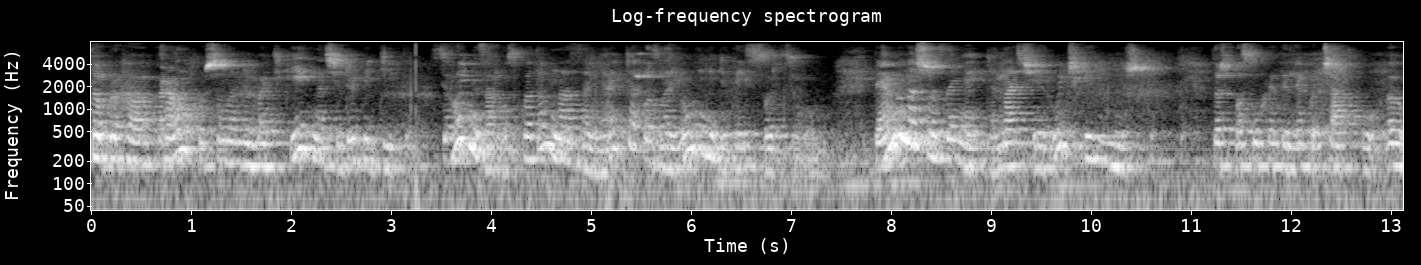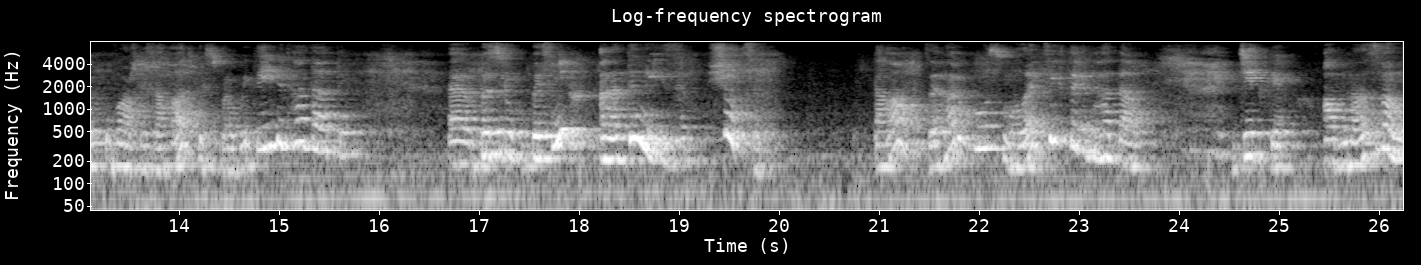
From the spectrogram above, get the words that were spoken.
Доброго ранку, шановні батьки, наші любі діти. Сьогодні за розкладом у нас заняття ознайомлення дітей з соціумом. Тема нашого заняття наші ручки і ніжки. Тож послухайте для початку е, уважно загадку спробуйте її відгадати. Е, Без рук, без ніг, а на тим лізе. Що це? Так, це гарбуз. Молодці, хто відгадав. Дітки, а в нас з вами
